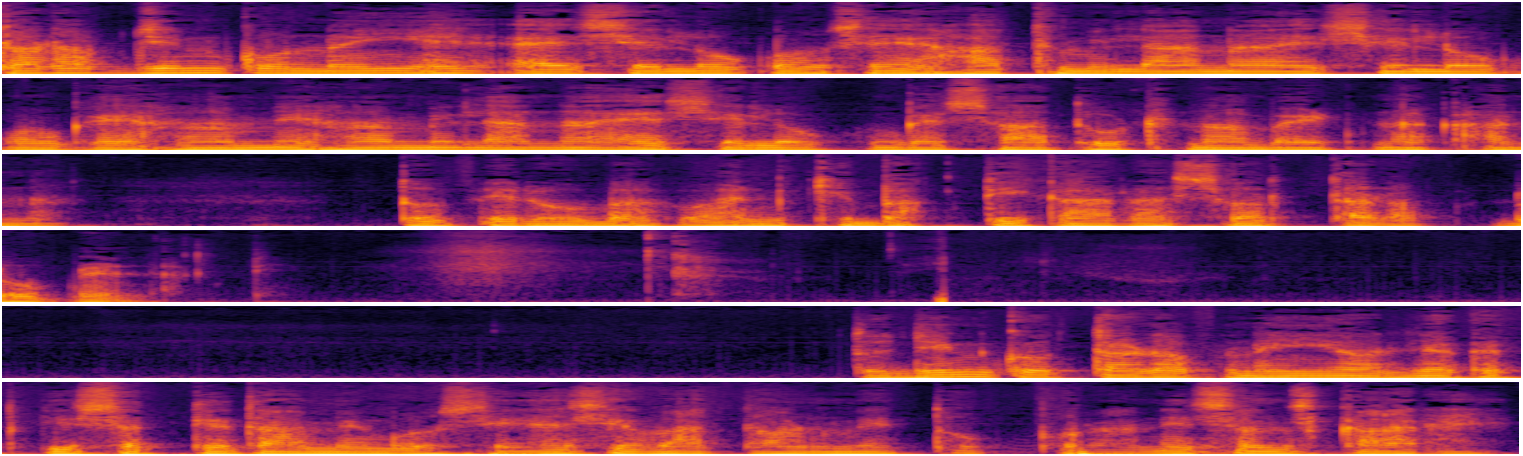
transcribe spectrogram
तड़प जिनको नहीं है, ऐसे लोगों से हाथ मिलाना, ऐसे लोगों के हाँ में हाँ मिलाना, ऐसे लोगों के साथ उठना, बैठना, खाना तो फिर वो भगवान की भक्ति का रस और तड़प डूबने लगती। तो जिनको तड़प नहीं और जगत की सत्यता में घुसे, ऐसे वातावरण में तो पुराने संस्कार हैं।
